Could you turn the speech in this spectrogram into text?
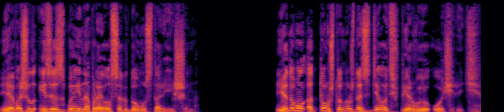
Я вышел из избы и направился к дому старейшин. Я думал о том, что нужно сделать в первую очередь.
